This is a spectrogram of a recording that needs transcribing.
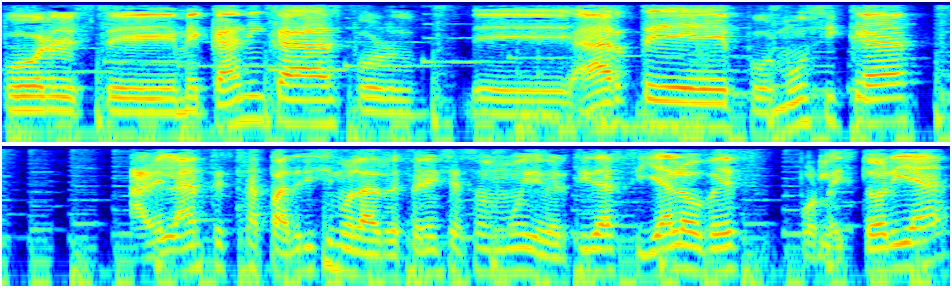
por este mecánicas, por eh, arte, por música. Adelante, está padrísimo, las referencias son muy divertidas. Si ya lo ves por la historia,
